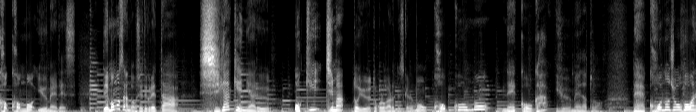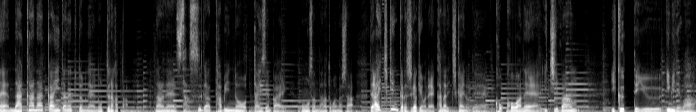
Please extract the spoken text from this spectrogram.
ここも有名です。でももさんが教えてくれた滋賀県にある沖島というところがあるんですけれどもここも猫が有名だと。ねこの情報はねなかなかインターネットでもね載ってなかった。だからねさすが旅の大先輩ももさんだなと思いました。で愛知県から滋賀県はねかなり近いのでここはね一番行くっていう意味では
